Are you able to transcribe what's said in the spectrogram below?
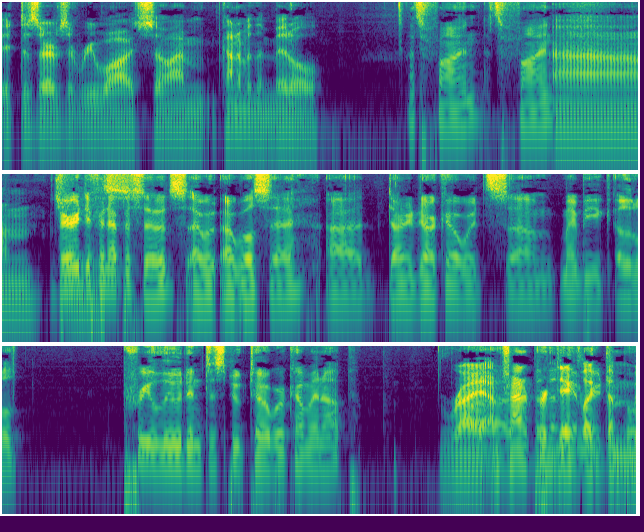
it deserves a rewatch. So I'm kind of in the middle. That's fine. That's fine. Um, Very different jeez. episodes, I, w- I will say. Uh, Donnie Darko, it's um, maybe a little prelude into Spooktober coming up. Right. I'm Uh, trying to predict like the Raging Bull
